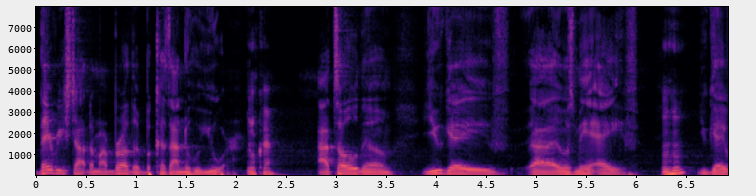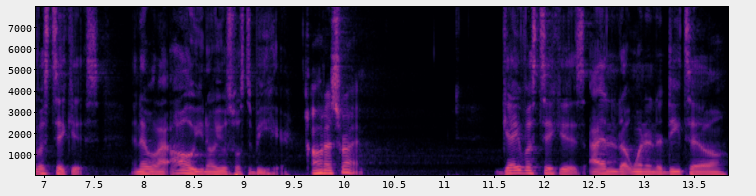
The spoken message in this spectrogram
They reached out to my brother because I knew who you were. Okay. I told them you gave uh, it was me and Ave. You gave us tickets, and they were like, "Oh, you know, he was supposed to be here." Oh, that's right. Gave us tickets. I ended up winning the detail,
